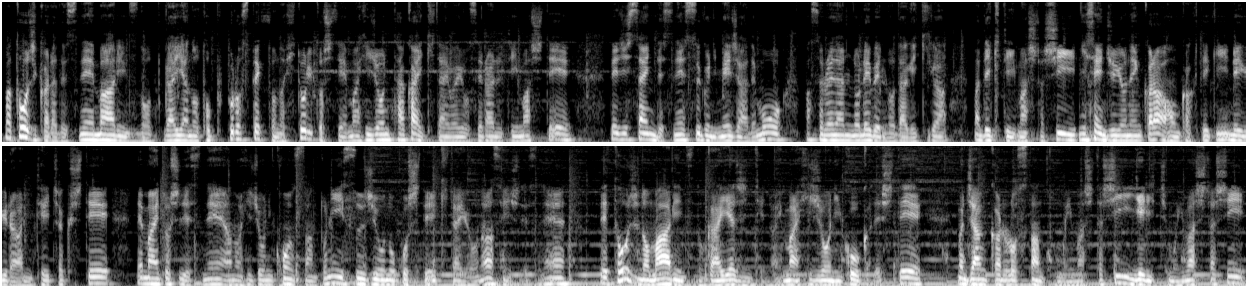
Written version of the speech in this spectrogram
まあ、当時からですね、マーリンズの外野のトッププロスペクトの一人として、まあ、非常に高い期待は寄せられていまして、で、実際にですね、すぐにメジャーでも、まあ、それなりのレベルの打撃が、できていましたし、2014年から本格的にレギュラーに定着して、で、毎年ですね、あの、非常にコンスタントに数字を残してきたような選手ですね。で、当時のマーリンズの外野陣っていうのは、まあ、非常に豪華でして、まあ、ジャンカルロ・スタントンもいましたし、イエリッチもいましたし、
